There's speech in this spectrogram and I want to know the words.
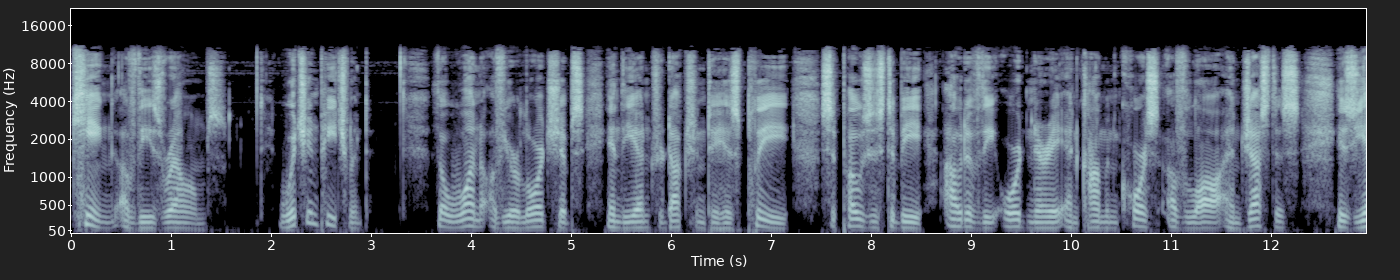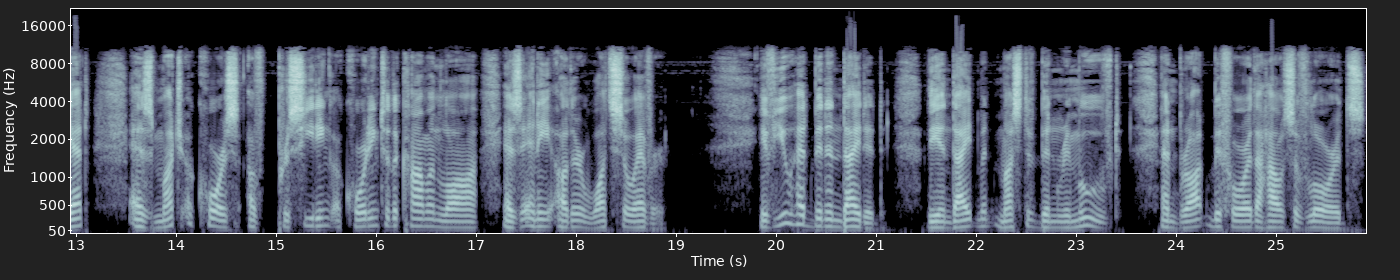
King of thefe realms. Which impeachment, though one of your lordfhips in the introduction to his plea fuppofes to be out of the ordinary and common courfe of law and juftice, is yet as much a courfe of proceeding according to the common law as any other whatfoever. If you had been indicted, the indictment muft have been removed, and brought before the Houfe of Lords,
